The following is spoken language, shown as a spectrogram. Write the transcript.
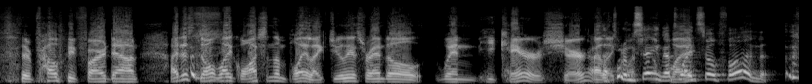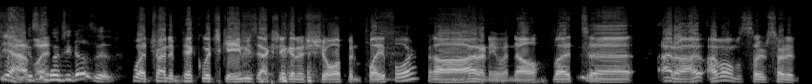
they're probably far down. I just don't like watching them play. Like Julius Randle, when he cares, sure. I That's like what I'm saying. That's why it's so fun. Yeah, but sometimes he does it. What trying to pick which game he's actually going to show up and play for? Uh, I don't even know. But uh, I don't know. I, have almost started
